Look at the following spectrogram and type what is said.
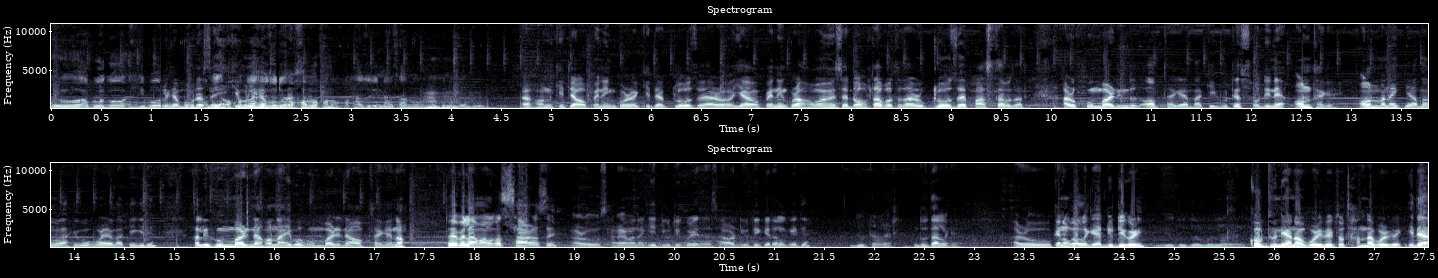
আৰু আপোনালোকেও আহিব। শিকিবলগীয়া বহুত আছে, আমি শিকিবলগীয়া অসমীয়া যদি বহুত আছে। অসমখনৰ কথা যদি নাজানো কেনেকৈ হ'ব? এখন কেতিয়া অপেনিং কৰে কেতিয়া ক্ল'জ হয় আৰু ইয়াৰ অপেনিং কৰা সময় হৈছে দহটা বজাত আৰু ক্ল'জ হয় পাঁচটা বজাত। আৰু সোমবাৰ দিনটোত অফ থাকে বাকী গোটেই ছদিনে অন থাকে। অন মানে কি আপোনালোক আহিব পাৰে বাকীকেইদিন। খালি সোমবাৰ দিনাখন আহিব সোমবাৰ দিনা অফ থাকে ন? তো এইফালে আমাৰ লগত ছাৰ আছে। আৰু ছাৰে মানে কি ডিউটি কৰি আছে? ছাৰৰ ডিউটি কেইটালৈকে এতিয়া? দুটালে। দুটালৈকে। আৰু কেনেকুৱা লাগে ইয়াত ডিউটি কৰি খুব ধুনীয়া ন পৰিৱেশটো ঠাণ্ডা পৰিৱেশ। এতিয়া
